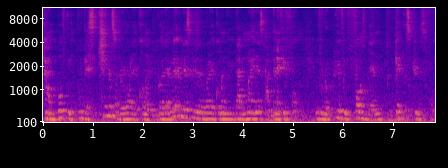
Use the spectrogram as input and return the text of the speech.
can both improve the skills of the rural economy, because there are many skills in the rural economy that miners can benefit from if we, if we force them to get the skills from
